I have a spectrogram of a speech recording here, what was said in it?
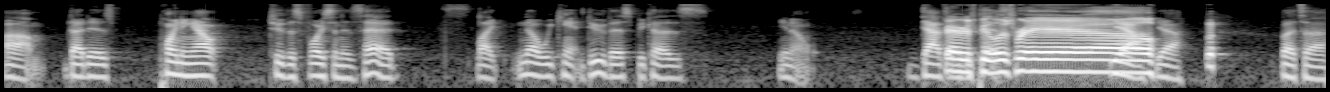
um, that is pointing out to this voice in his head, like, no, we can't do this because, you know, dad's Ferris. Bueller's real. Yeah, yeah. but uh,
